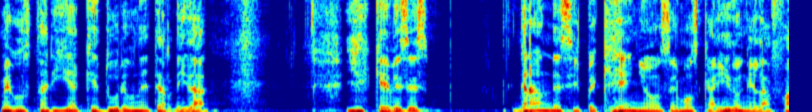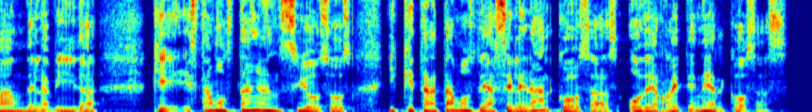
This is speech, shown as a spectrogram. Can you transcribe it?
Me gustaría que dure una eternidad. Y es que a veces grandes y pequeños, hemos caído en el afán de la vida, que estamos tan ansiosos y que tratamos de acelerar cosas o de retener cosas.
